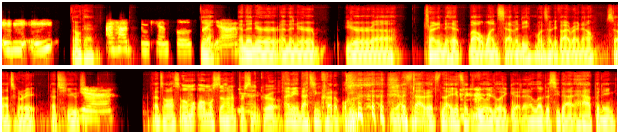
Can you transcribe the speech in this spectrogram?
88. Okay. I had some cancels, but yeah. And then you're and then you're you're uh trending to hit about 170, 175 right now. So that's great. That's huge. Yeah. That's awesome. Almo- Almost 100% growth. I mean, that's incredible. Yeah. It's not, it's not, it's like really, really good. And I love to see that happening.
